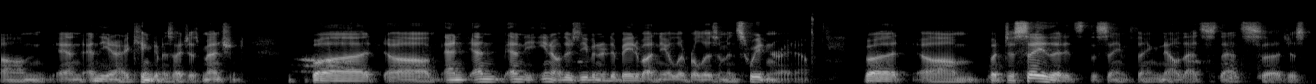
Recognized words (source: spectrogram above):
um, and and the United Kingdom, as I just mentioned. But uh, and and and you know, there's even a debate about neoliberalism in Sweden right now. But um, but to say that it's the same thing, no, that's that's uh, just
